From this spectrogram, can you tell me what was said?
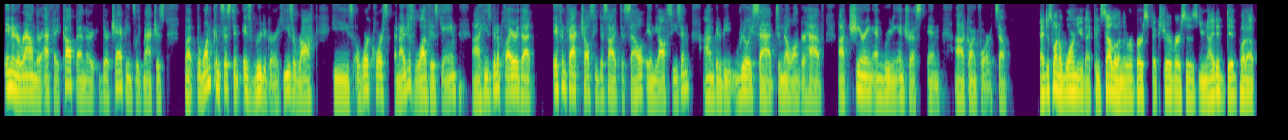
in and around their FA Cup and their their Champions League matches. But the one consistent is Rudiger. He's a rock. He's a workhorse, and I just love his game. Uh, he's been a player that, if in fact Chelsea decide to sell in the offseason, I'm going to be really sad to no longer have uh, cheering and rooting interest in uh, going forward. So I just want to warn you that Cancelo in the reverse fixture versus United did put up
